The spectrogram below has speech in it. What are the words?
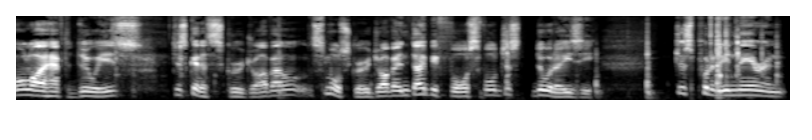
all I have to do is just get a screwdriver, a small screwdriver, and don't be forceful, just do it easy. Just put it in there and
